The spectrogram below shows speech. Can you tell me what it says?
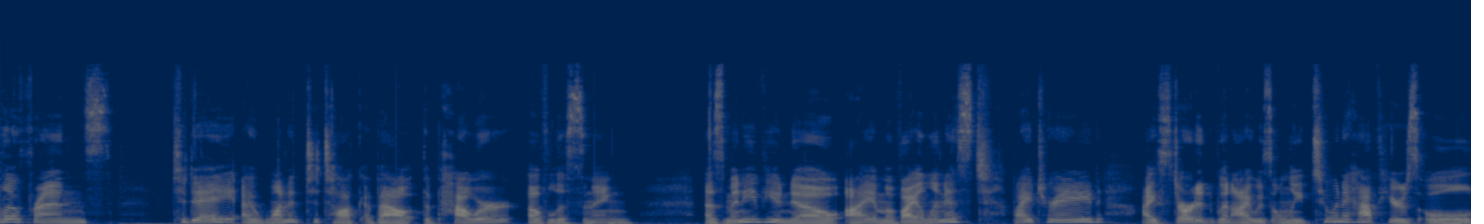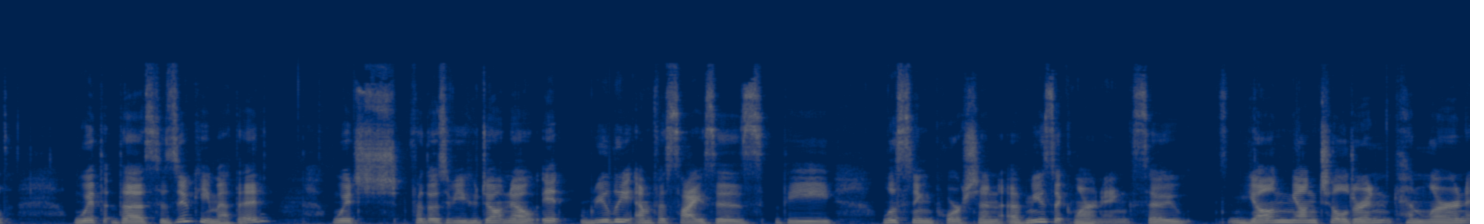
Hello, friends. Today I wanted to talk about the power of listening. As many of you know, I am a violinist by trade. I started when I was only two and a half years old with the Suzuki method, which, for those of you who don't know, it really emphasizes the listening portion of music learning. So, young, young children can learn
